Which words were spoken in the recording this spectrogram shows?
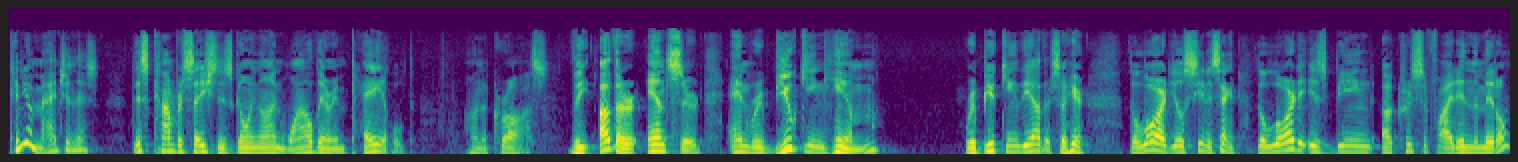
Can you imagine this? This conversation is going on while they're impaled on a cross. The other answered and rebuking him, rebuking the other. So here, the Lord, you'll see in a second, the Lord is being uh, crucified in the middle.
